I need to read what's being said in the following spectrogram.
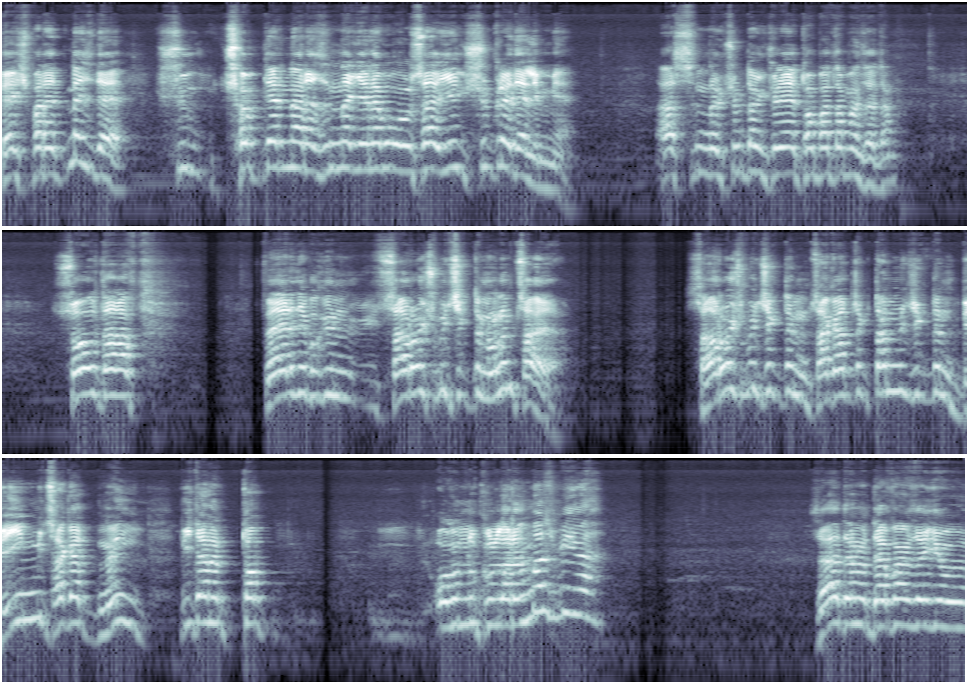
beş para etmez de şu çöplerin arasında gene bu olsaydı şükredelim ya. Aslında şuradan şuraya top atamaz adam. Sol taraf. Ferdi bugün sarhoş mu çıktın oğlum sahaya? Sarhoş mu çıktın? Sakatlıktan mı çıktın? Beyin mi sakat? Ne? Bir tane top olumlu kullanılmaz mı ya? Zaten o defanstaki o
